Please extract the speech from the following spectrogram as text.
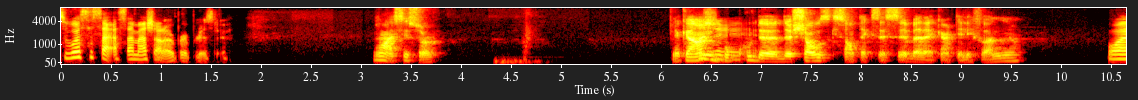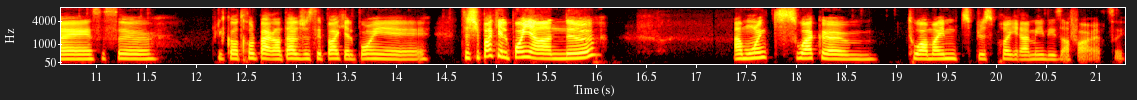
tu vois, ça, ça, ça m'achale un peu plus. Là. Ouais, c'est sûr. Il y a quand même beaucoup de, de choses qui sont accessibles avec un téléphone. là. Ouais, c'est ça. Puis le contrôle parental, je sais pas à quel point. euh, Tu sais, je sais pas à quel point il y en a. À moins que tu sois comme toi-même, tu puisses programmer des affaires, tu sais.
